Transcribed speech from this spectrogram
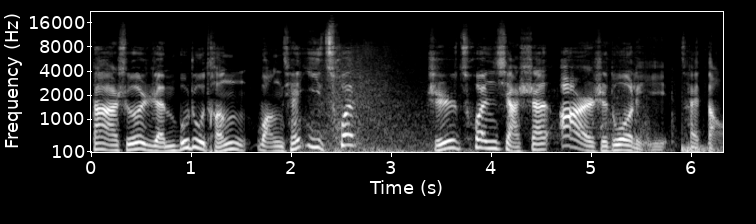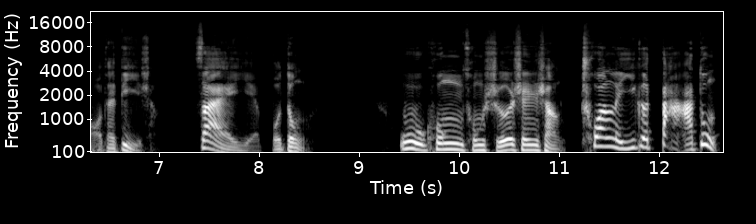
大蛇忍不住疼，往前一窜。直窜下山二十多里，才倒在地上，再也不动了。悟空从蛇身上穿了一个大洞，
